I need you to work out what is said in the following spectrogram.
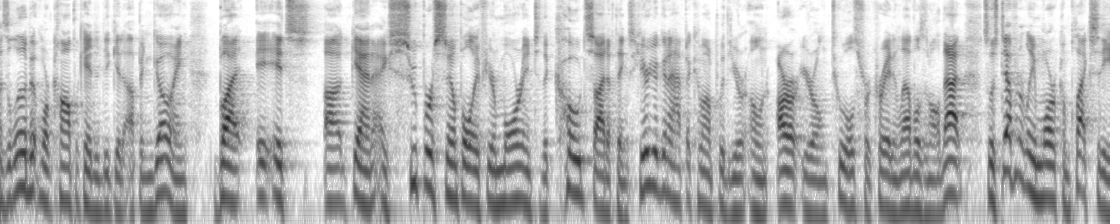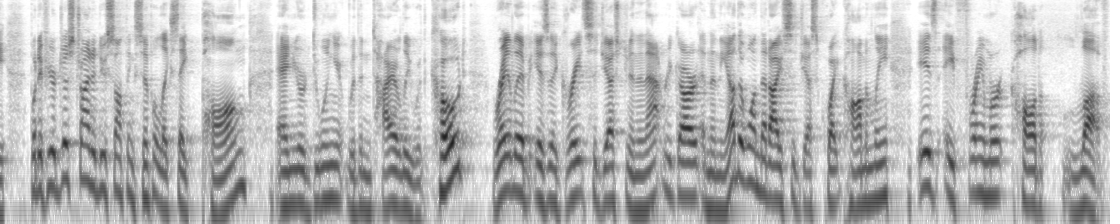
It's a little bit more complicated to get up and going, but it's, again, a super simple if you're more into the code side of things. Here you're going to have to come up with your own art, your own tools for creating levels and all that. So it's definitely more complexity, but if you're just trying to do something simple like, say, Pong, and you're doing it with entirely with code, Raylib is a great suggestion in that regard. And then the other one that I suggest quite commonly is a framework called Love.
